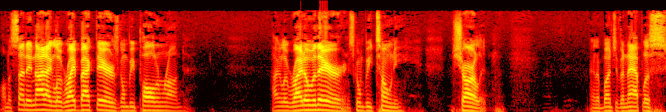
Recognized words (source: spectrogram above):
On a Sunday night, I can look right back there. It's going to be Paul and Rhonda. I can look right over there, and it's going to be Tony and Charlotte and a bunch of Annapolis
